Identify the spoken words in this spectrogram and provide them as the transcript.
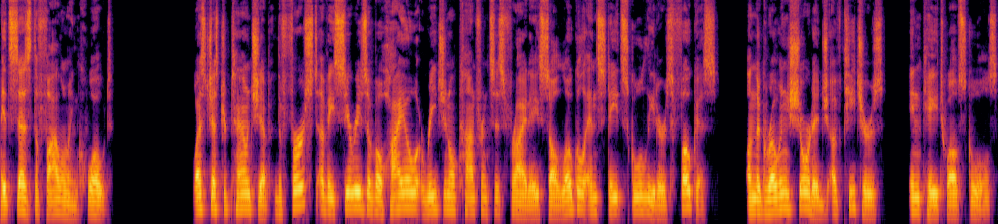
It says the following quote Westchester Township, the first of a series of Ohio regional conferences Friday, saw local and state school leaders focus on the growing shortage of teachers in K 12 schools.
